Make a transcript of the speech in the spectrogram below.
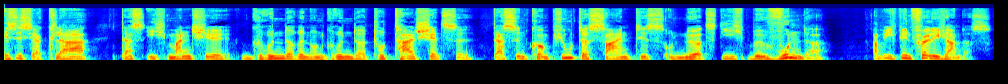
Es ist ja klar, dass ich manche Gründerinnen und Gründer total schätze. Das sind Computer Scientists und Nerds, die ich bewundere, aber ich bin völlig anders.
